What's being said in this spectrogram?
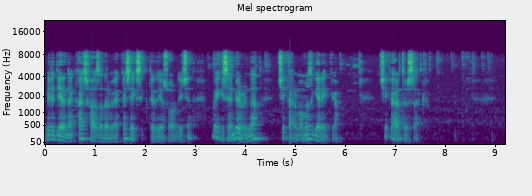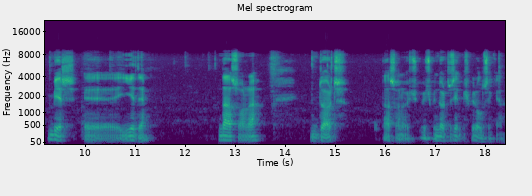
biri diğerinden kaç fazladır veya kaç eksiktir diye sorduğu için bu ikisini birbirinden çıkarmamız gerekiyor. Çıkartırsak 1, e, 7, daha sonra 4, daha sonra 3. 3471 olacak yani.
